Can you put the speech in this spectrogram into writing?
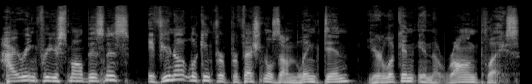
Hiring for your small business? If you're not looking for professionals on LinkedIn, you're looking in the wrong place.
